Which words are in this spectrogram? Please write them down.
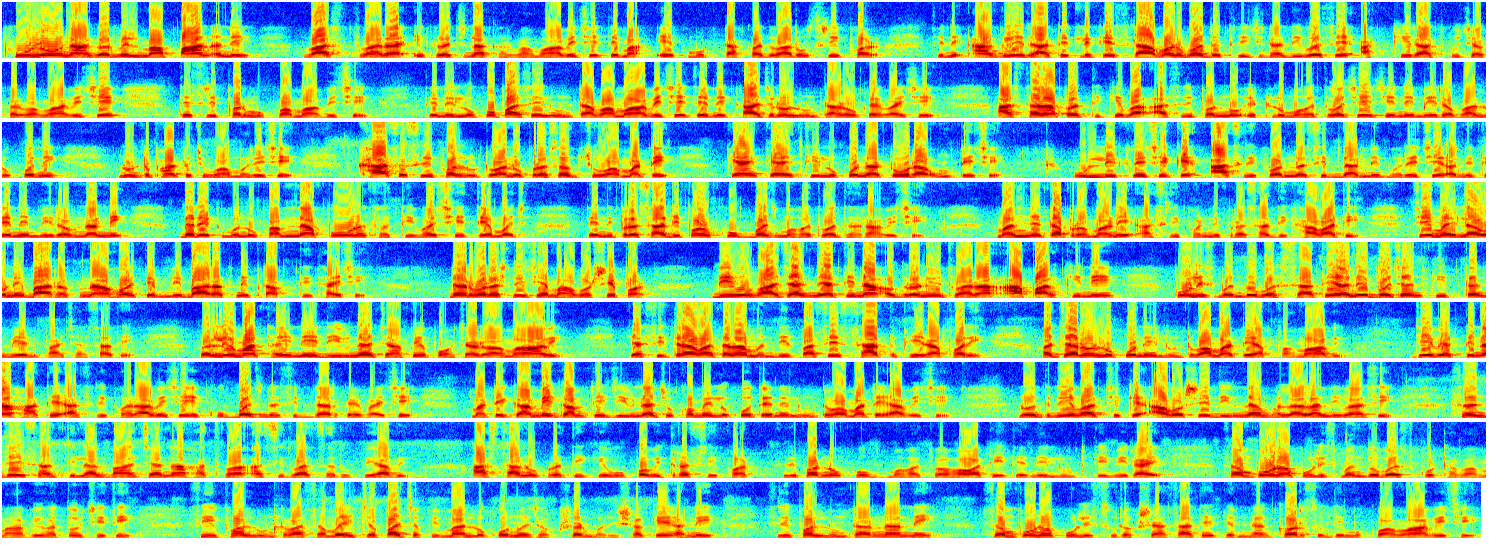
ફૂલો, નાગરવેલમાં પાન અને વાસ દ્વારા એક રચના કરવામાં આવે છે. તેમાં એક મોટા કદવાળું શ્રીફળ, જેની આગલી રાત એટલે કે શ્રાવણ વધ ત્રીજના દિવસે આખી રાત પૂજા કરવામાં આવે છે. તે શ્રીફળ મૂકવામાં આવે છે. તેને લોકો પાસે લૂંટાવવામાં આવે છે. તેને કાજરો લૂંટાણો કહેવાય છે. આસ્થાના પ્રતિક એવા આ શ્રીફળનું એટલું મહત્વ છે, જેને મેળવવા લોકોની લૂંટફાંટ જોવા મળે છે. ખાસ શ્રીફળ લૂંટવાનો પ્રસંગ જોવા માટે ક્યાંય ક્યાંયથી લોકોના ટોળા ઉમટે છે. ઉલ્લેખનીય છે કે આ શ્રીફળ નસીબદારને મળે છે અને તેને મેળવનારની દરેક મનોકામના પૂર્ણ થતી હોય છે તેમજ તેની પ્રસાદી પણ ખૂબ જ મહત્ત્વ ધરાવે છે. માન્યતા પ્રમાણે આ શ્રીફળની પ્રસાદી ખાવાથી જે મહિલાઓને બાળક ના હોય તેમને બાળકની પ્રાપ્તિ થાય છે. દર વર્ષની જેમ આ વર્ષે પણ દીવ વાજા જ્ઞાતિના અગ્રણીઓ દ્વારા આ પાલખીને પોલીસ બંદોબસ્ત સાથે અને ભજન કીર્તન બેન્ડ પાછા સાથે ગલીઓમાં થઈને દીવના ઝાંપે પહોંચાડવામાં આવી. જ્યાં સીતરા માતાના મંદિર પાસે સાત ફેરા ફરી હજારો લોકોને લૂંટવા માટે આપવામાં આવ્યું. જે વ્યક્તિના હાથે આશરી ફરાવે છે એ ખૂબ જ નસીબદાર કહેવાય છે. માટે ગામે ગામથી જીવના જોખમે લોકો તેને લૂંટવા માટે આવે છે. નોંધનીય વાત છે કે આ વર્ષે દીવના મલાલા નિવાસી સંજય શાંતિલાલ વાંઝાના હાથમાં આશીર્વાદ સ્વરૂપે આવ્યું. આસ્થાનું પ્રતીક એવું પવિત્ર શ્રીફળ. શ્રીફળનું ખૂબ મહત્વ હોવાથી તેને લૂંટતી વેરાએ સંપૂર્ણ પોલીસ બંદોબસ્ત ગોઠવવામાં આવ્યો હતો, જેથી શ્રીફળ લૂંટવા સમયે ઝપાઝપીમાં લોકોનું રક્ષણ મળી શકે અને શ્રીફળ લૂંટારનારને સંપૂર્ણ પોલીસ સુરક્ષા સાથે તેમના ઘર સુધી મૂકવામાં આવે છે.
